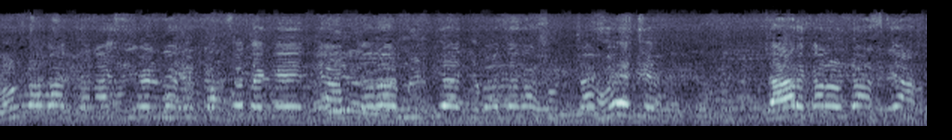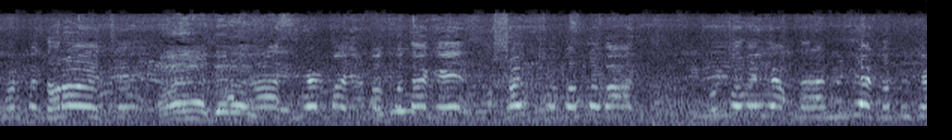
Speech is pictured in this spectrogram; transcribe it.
ধন্যবাদ জানাই সিলেটবাসীর পক্ষ থেকে যে আপনারা মিডিয়া যেভাবে যারা সোচ্চার হয়েছে যার কারণে আজকে আকবরকে ধরা হয়েছে আপনারা সিলেটবাসীর পক্ষ থেকে অসংখ্য ধন্যবাদ প্রথমেই আপনারা মিডিয়া কর্মীকে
